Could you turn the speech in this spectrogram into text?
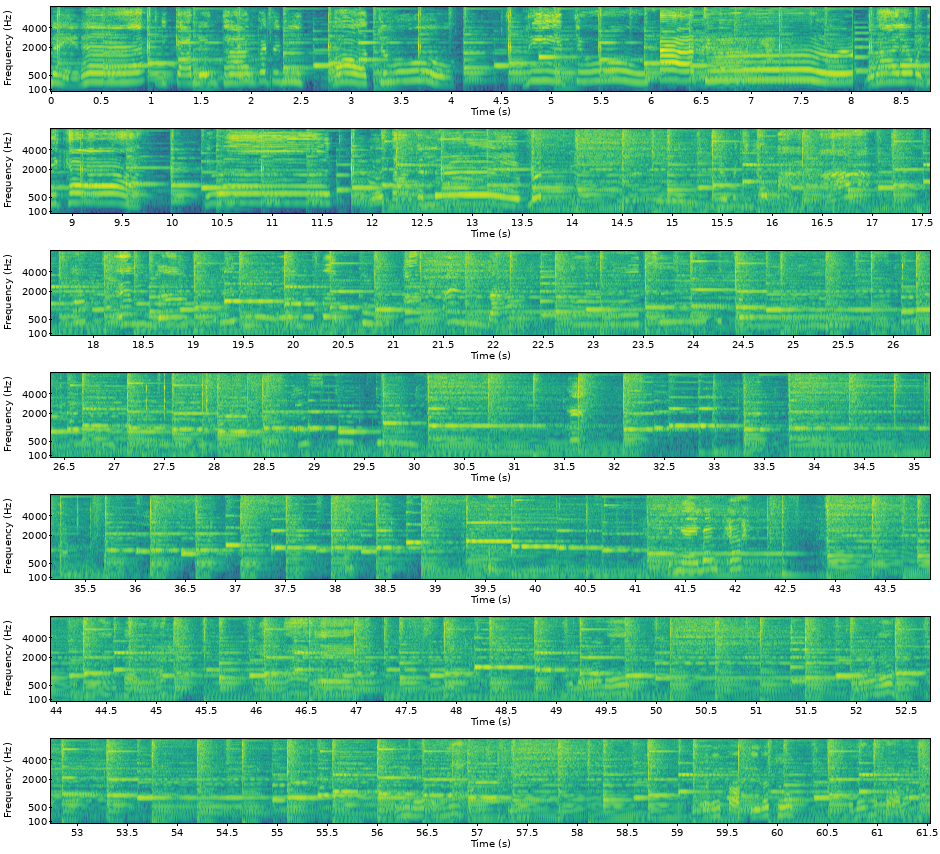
ไหนๆนะในการเดินทางก็จะมีพ่อจู ลี่จูอาจูบ๊ายบายแล้วสวัสดีค่ะบ๊ายบายเดินทางกันเลย ไงบ้างคะนั่งก่อนนะเหนื่อยมากเลยรีบเดี๋ยวลงมาเลยลงมาเร็วตรงนี้เลยตรงเนี้ยเองดูตัวนี้ต่อตีแล้วจูไปเล่นมาต่อแล้ว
